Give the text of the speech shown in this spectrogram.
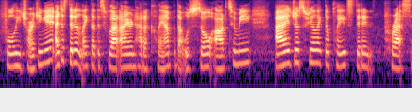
fully charging it. I just didn't like that this flat iron had a clamp that was so odd to me. I just feel like the plates didn't press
